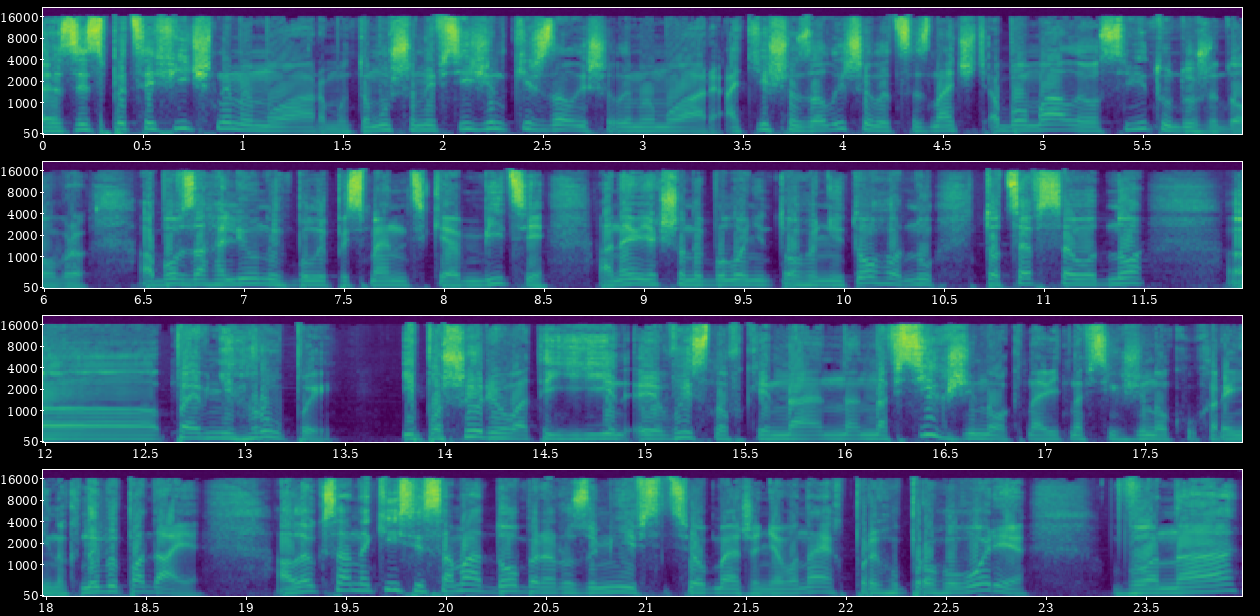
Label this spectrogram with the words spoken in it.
е, зі специфічними мемуарами, тому що не всі жінки ж залишили мемуари, а ті, що залишили, це значить або мали освіту дуже добру, або взагалі у них були письменницькі амбіції. А навіть якщо не було ні того, ні того, ну то це все одно е, певні групи. І поширювати її е, висновки на, на, на всіх жінок, навіть на всіх жінок українок, не випадає. Але Оксана Кісі сама добре розуміє всі ці обмеження. Вона їх проговорює, вона, е,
